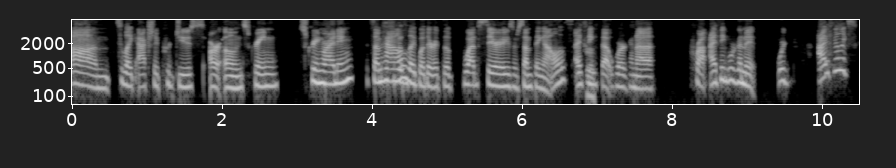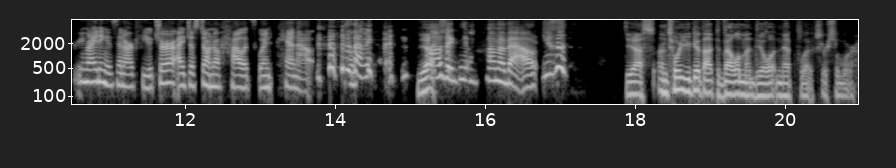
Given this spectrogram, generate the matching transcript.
um, to like actually produce our own screen screenwriting somehow, Mhm. like whether it's a web series or something else, I Sure. think that we're gonna. Pro- I think we're gonna. We're. I feel like screenwriting is in our future. I just don't know how it's going to pan out. Does that make sense? Yeah. How's it gonna come about? Yes. Until you get that development deal at Netflix or somewhere.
